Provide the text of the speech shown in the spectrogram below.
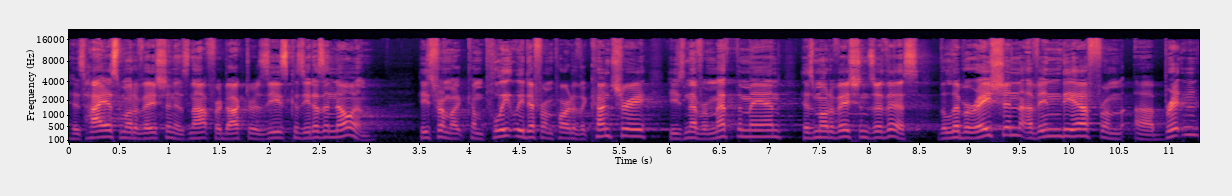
his highest motivation is not for Dr. Aziz because he doesn't know him. He's from a completely different part of the country. He's never met the man. His motivations are this the liberation of India from uh, Britain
